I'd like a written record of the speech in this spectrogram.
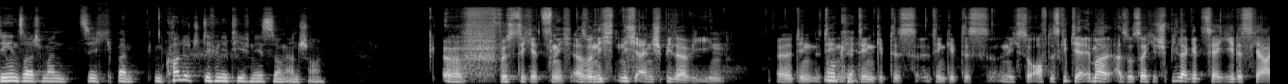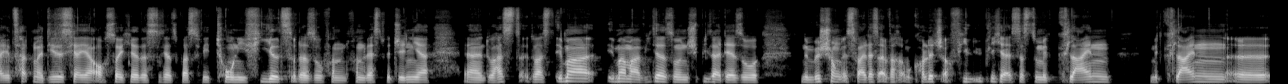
den sollte man sich beim im College definitiv nächste Saison anschauen? Äh, wüsste ich jetzt nicht. Also nicht, nicht einen Spieler wie ihn. Äh, den, den, Okay. den gibt es, den gibt es nicht so oft. Es gibt ja immer, also solche Spieler gibt es ja jedes Jahr. Jetzt hatten wir dieses Jahr ja auch solche, das ist jetzt was wie Tony Fields oder so von, von West Virginia. Äh, du hast, du hast immer, immer mal wieder so einen Spieler, der so eine Mischung ist, weil das einfach im College auch viel üblicher ist, dass du mit kleinen, mit kleinen, äh,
